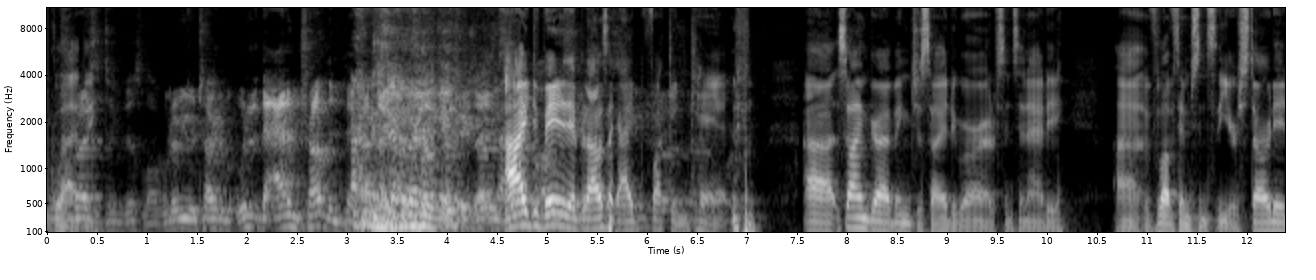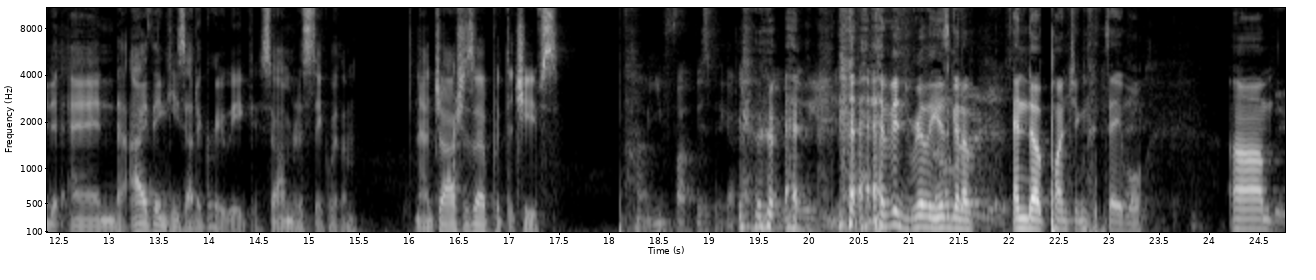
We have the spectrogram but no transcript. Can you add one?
gladly. Surprised it took this long. Whatever you were talking about, what did the Adam Trautman pick? I thought you were gonna go for Josh. I debated it, but I was like, I fucking can't. Uh, so I'm grabbing Josiah DeGuara out of Cincinnati. Uh, I've loved him since the year started, and I think he's had a great week. So I'm going to stick with him. Now Josh is up with the Chiefs. Oh, you fucked this pick up. Evan really is gonna end up punching the table. Um,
